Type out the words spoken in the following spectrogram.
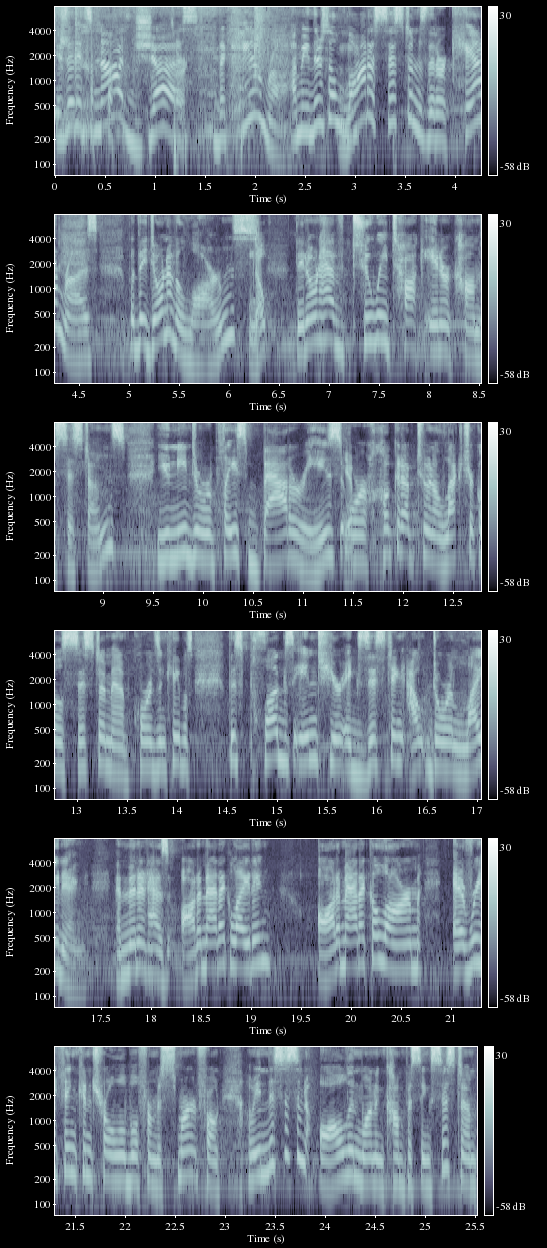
is that it's not just the camera. I mean, there's a Mm-hmm. lot of systems that are cameras, but they don't have alarms. Nope. They don't have two-way talk intercom systems. You need to replace batteries Yep. or hook it up to an electrical system and have cords and cables. This plugs into your existing outdoor lighting, and then it has automatic lighting, automatic alarm, everything controllable from a smartphone. I mean, this is an all-in-one encompassing system,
